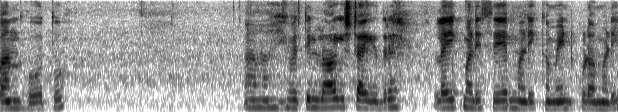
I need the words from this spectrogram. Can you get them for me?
ಬಂದು ಹೋತು. ಇವತ್ತಿನ ಲಾಗ್ ಇಷ್ಟ ಆಗಿದ್ರೆ ಲೈಕ್ ಮಾಡಿ ಶೇರ್ ಮಾಡಿ ಕಮೆಂಟ್ ಕೂಡ ಮಾಡಿ.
